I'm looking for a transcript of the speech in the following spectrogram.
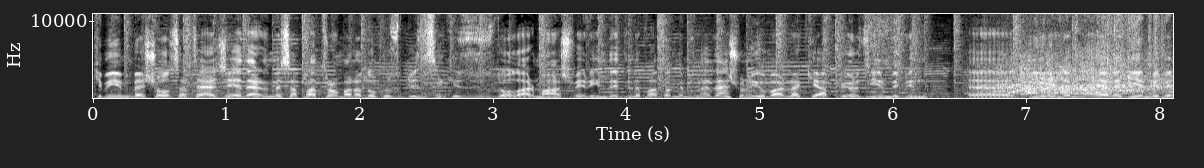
2025 olsa tercih ederdim. Mesela patron bana 9800 dolar maaş vereyim dediğinde patron demiş neden şunu yuvarlak yapmıyoruz 20 bin e, diyelim. Evet 20 bin.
